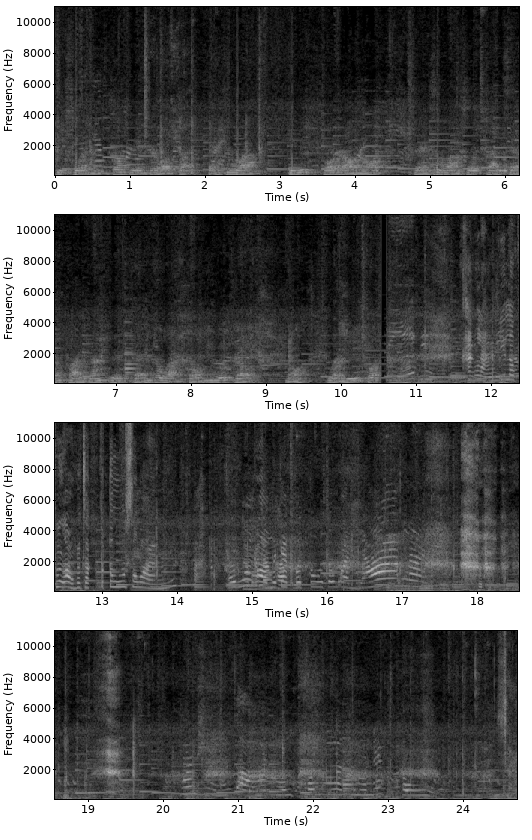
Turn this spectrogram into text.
อีกส่วนหนึ่งก็เป็นหลอดจับแสงสว่างชีวิตของเราเนาะแสงสว่างสดใสแสงไฟนั้นเป็นแสงสว่างของมนุษย์เราเนาะวันนี้ก็ ข้างหลังนี้เราเพิ่งออกมาจากประตูสวรรค์ไปแล้วเพิ่งออกมาจากประตูสวรรค์ยากนะมันถึงจะมันคนมันมันได้ประตูใช่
